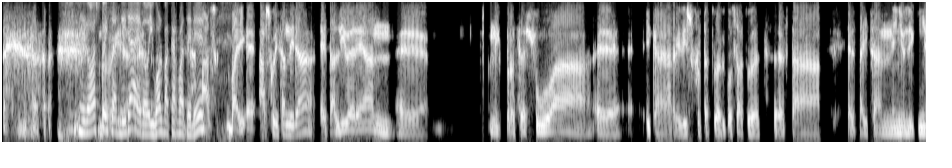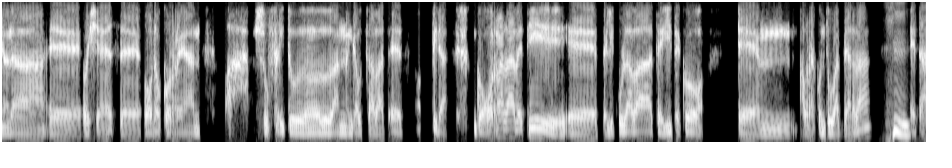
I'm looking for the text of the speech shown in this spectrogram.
edo asko izan dira, edo igual bakar bat ere ez? bai, eh, asko izan dira, eta aldi berean eh, nik prozesua eh, ikaragarri disfrutatu dut, gozatu dut. Ez da, ez da izan inundik inora eh, oixe ez, eh, orokorrean ah, sufritu dudan gautza bat, ez. Tira, gogorra da beti eh, pelikula bat egiteko em, aurrakontu bat behar da, hmm. eta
